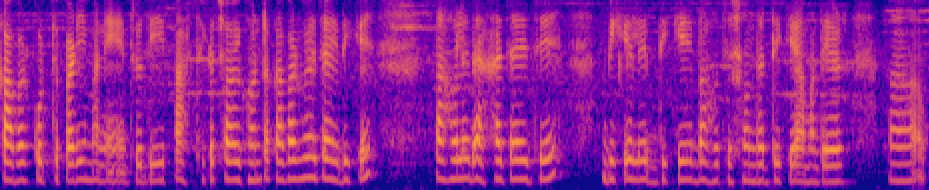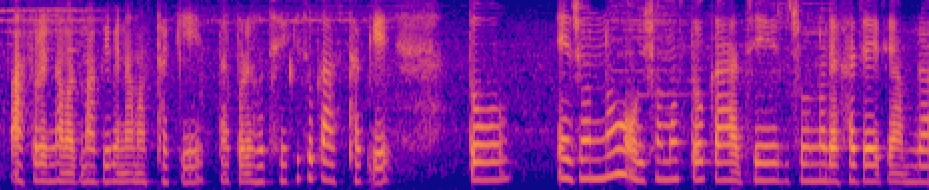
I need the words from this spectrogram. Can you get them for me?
কাভার করতে পারি মানে যদি পাঁচ থেকে ছয় ঘণ্টা কাভার হয়ে যায় এদিকে, তাহলে দেখা যায় যে বিকেলের দিকে বা হচ্ছে সন্ধ্যার দিকে আমাদের আসরের নামাজ, মাগরিবের নামাজ থাকে, তারপরে হচ্ছে কিছু কাজ থাকে। তো এজন্য ওই সমস্ত কাজের জন্য দেখা যায় যে আমরা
